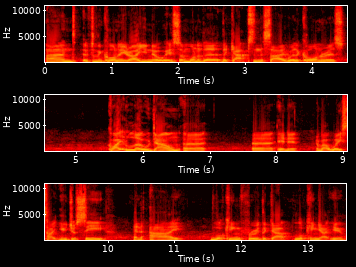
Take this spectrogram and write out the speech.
And from the corner of your eye, you notice on one of the, the gaps in the side where the corner is, quite low down uh, uh, in it, about waist height, you just see an eye looking through the gap, looking at you.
